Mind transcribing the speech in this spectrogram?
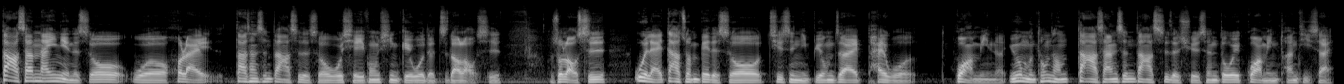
大三那一年的时候，我后来大三升大四的时候，我写一封信给我的指导老师，我说老师，未来大专杯的时候，其实你不用再派我挂名了，因为我们通常大三升大四的学生都会挂名团体赛。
